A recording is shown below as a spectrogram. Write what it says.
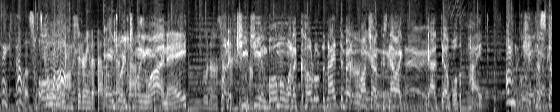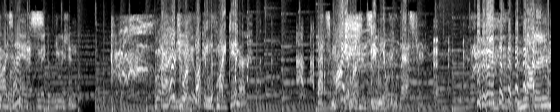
Hey, fellas, what's oh, going on? Considering that that was Android 21, eh? Who knows? But if Chi Chi and Bulma want to cuddle tonight, they better oh, watch yeah. out, because now I got double the pipe. I'm gonna kick this guy's To make a fusion. But I heard you were fucking with my dinner. That's my emergency meal, you bastard. Not anymore.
